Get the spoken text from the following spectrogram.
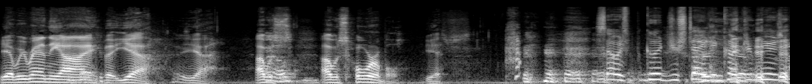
Yeah, we ran the eye, but yeah, yeah. I was Well- I was horrible. Yes. So it's good you stayed in country music.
